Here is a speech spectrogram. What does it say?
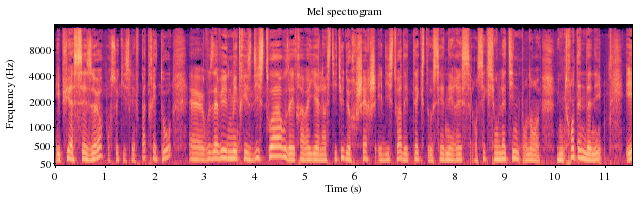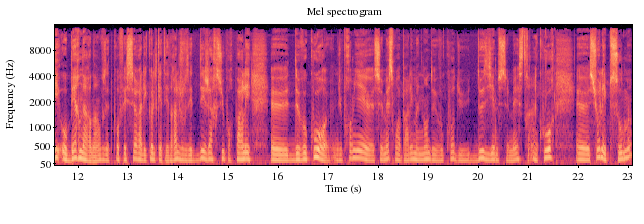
et puis à 16h pour ceux qui se lèvent pas très tôt. vous avez une maîtrise d'histoire, vous avez travaillé à l'Institut de recherche et d'histoire des textes au CNRS en section latine pendant une trentaine d'années et au Bernardin. Vous êtes professeur à l'école cathédrale. Je vous ai déjà reçu pour parler euh, de vos cours du premier euh, semestre. On va parler maintenant de vos cours du deuxième semestre. Un cours euh, sur les psaumes,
